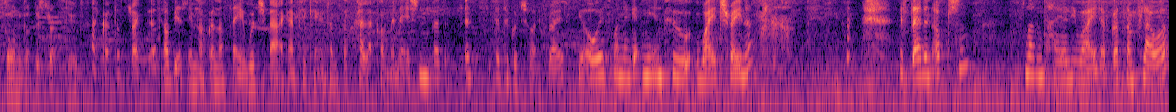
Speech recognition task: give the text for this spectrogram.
someone got distracted. I got distracted. Obviously, I'm not gonna say which bag I'm picking in terms of color combination, but it's it's it's a good choice, right? You always want to get me into white trainers. Is that an option? It's not entirely white. I've got some flowers.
